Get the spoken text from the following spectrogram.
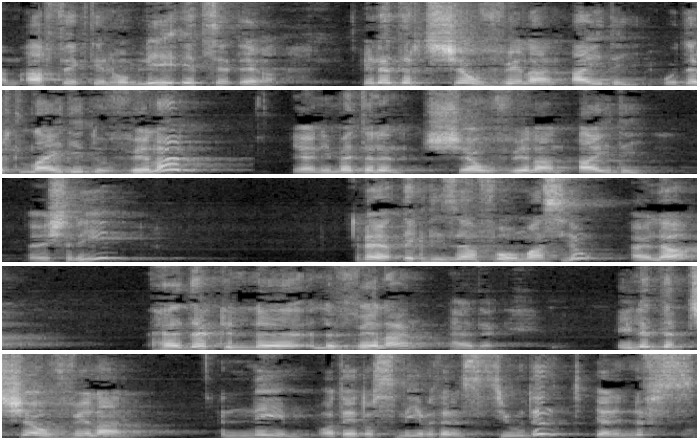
م affectéينهم ليه etc. إلا درت show vlan id ودرت l'ID de VLAN يعني مثلا show vlan id 20 غيعطيك des informations على هذاك ال VLAN هذاك إلا درت show vlan ال name وعطيتو السمية مثلا student يعني نفس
